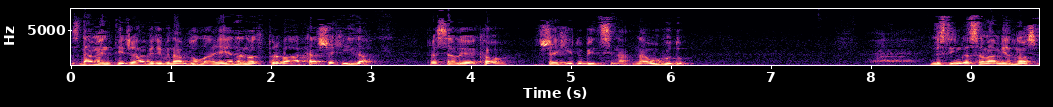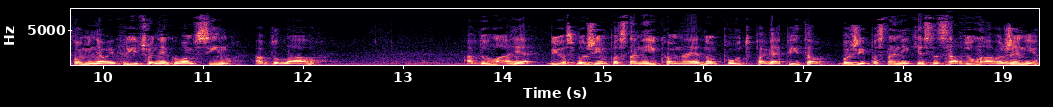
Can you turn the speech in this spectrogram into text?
znameniti Džabir ibn Abdullah je jedan od prvaka šehida. Preselio je kao šehid u bitci na, na Uhudu. Mislim da sam vam jednom spominjao i priču o njegovom sinu, Abdullahu. Abdullah je bio s Božijim poslanikom na jednom putu, pa ga je pitao Božiji poslanik, jesi li se Abdullah oženio?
